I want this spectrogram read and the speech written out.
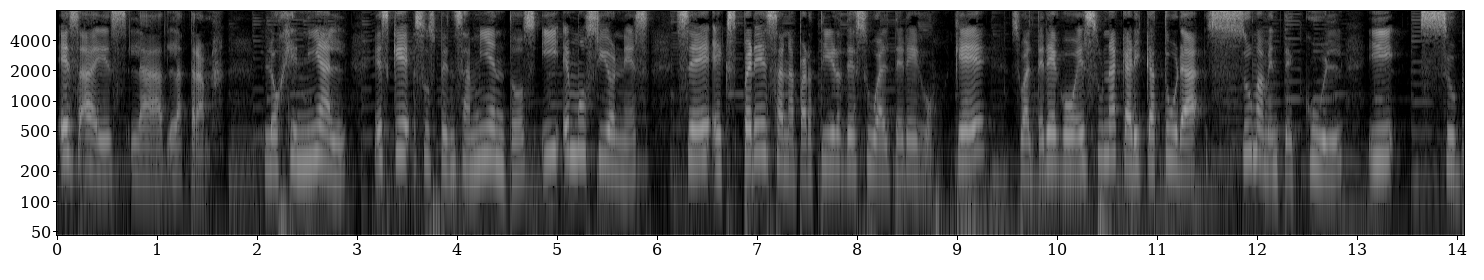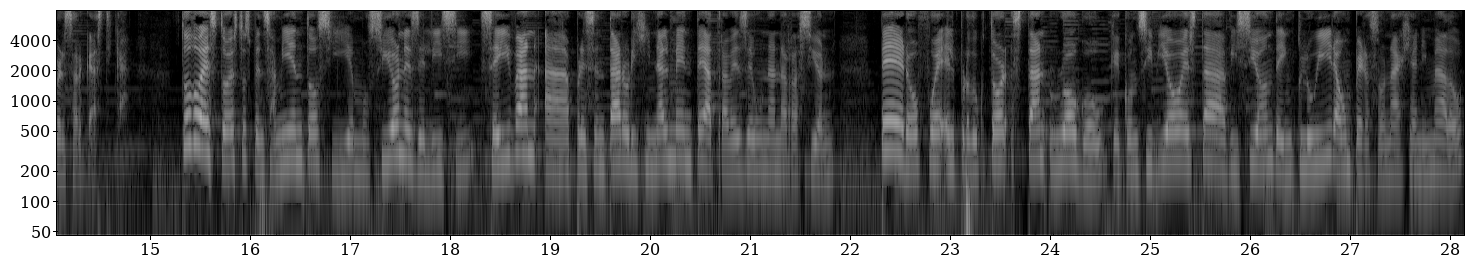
esa es la, la trama. Lo genial es que sus pensamientos y emociones se expresan a partir de su alter ego, que su alter ego es una caricatura sumamente cool y súper sarcástica. Todo esto, estos pensamientos y emociones de Lizzie, se iban a presentar originalmente a través de una narración, pero fue el productor Stan Rogo que concibió esta visión de incluir a un personaje animado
